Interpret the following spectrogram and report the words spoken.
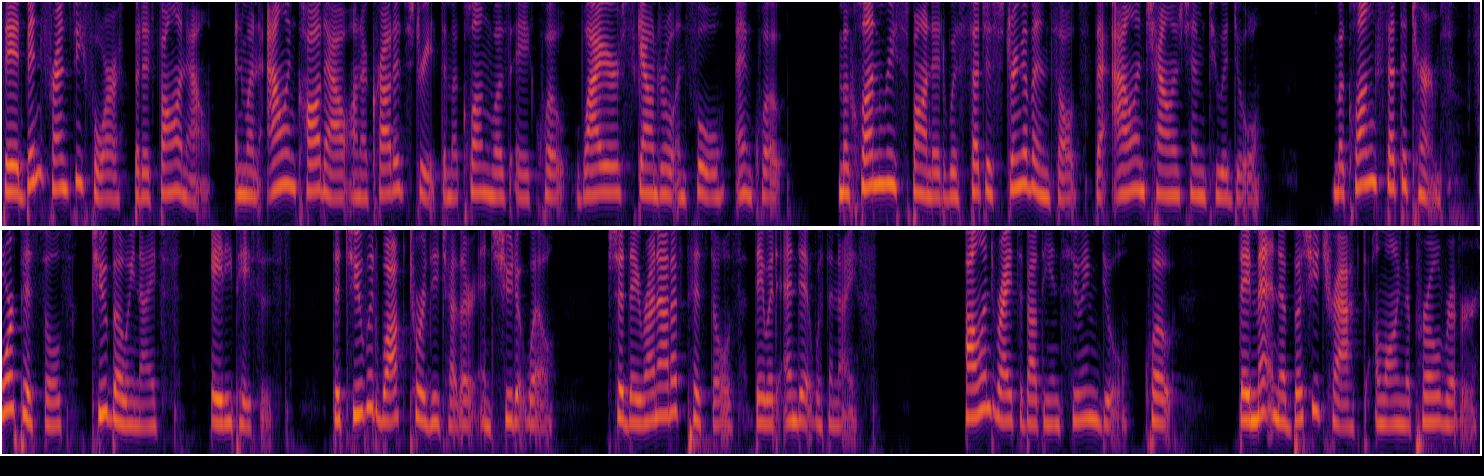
they had been friends before, but had fallen out. And when Allen called out on a crowded street that McClung was a, quote, liar, scoundrel, and fool, end quote, McClung responded with such a string of insults that Allen challenged him to a duel. McClung set the terms four pistols, two bowie knives, 80 paces. The two would walk towards each other and shoot at will. Should they run out of pistols, they would end it with a knife. Holland writes about the ensuing duel quote, They met in a bushy tract along the Pearl River.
